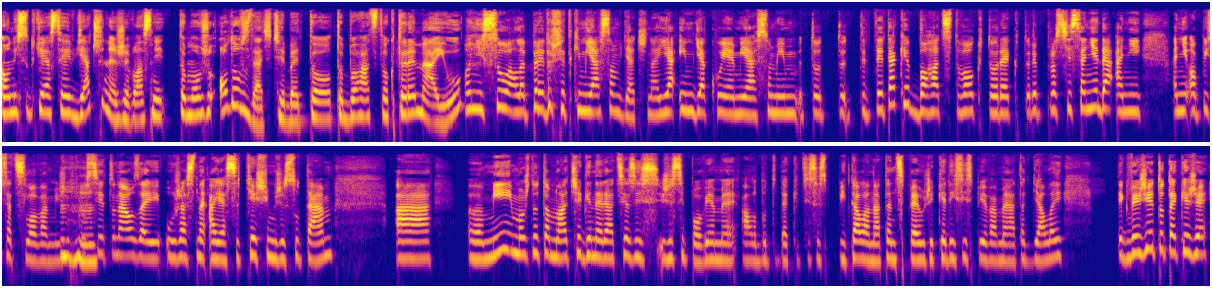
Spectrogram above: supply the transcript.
oni sú ti asi aj vďačné, že vlastne to môžu odovzdať tebe, to, to bohatstvo, ktoré majú. Oni sú, ale predovšetkým ja som vďačná. Ja im ďakujem, ja som im... To, to, to, to je také bohatstvo, ktoré, ktoré proste sa nedá ani, ani opísať slovami. Že mm-hmm. proste je to naozaj úžasné a ja sa teším, že sú tam. A e, my, možno tá mladšia generácia, že si povieme, alebo teda keď si sa spýtala na ten spev, že kedy si spievame a tak ďalej, tak vieš, je to také, že,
